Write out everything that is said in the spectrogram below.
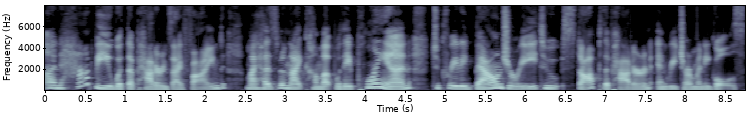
unhappy with the patterns I find my husband and I come up with a plan to create a boundary to stop the pattern and reach our money goals.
